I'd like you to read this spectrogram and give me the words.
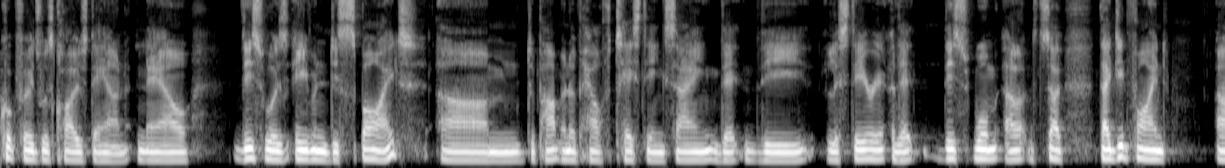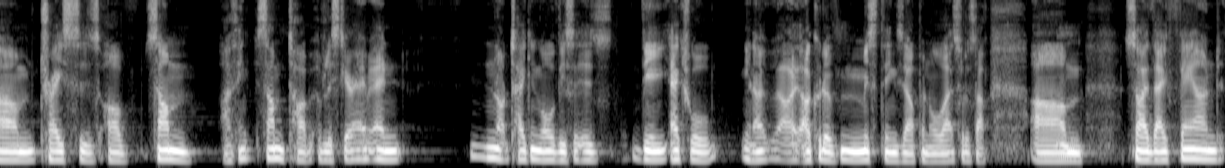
cook Foods was closed down. Now, this was even despite um, Department of Health testing saying that the listeria that this woman. Uh, so they did find um, traces of some, I think, some type of listeria, and, and not taking all this as the actual, you know, I, I, could have missed things up and all that sort of stuff. Um, so they found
